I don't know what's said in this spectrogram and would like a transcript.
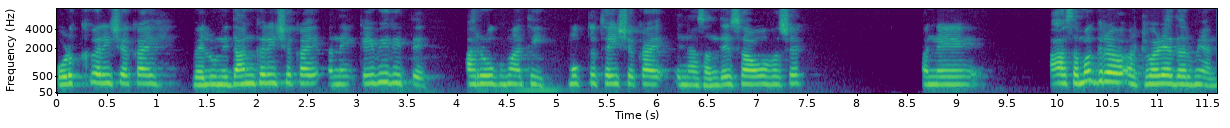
ઓળખ કરી શકાય, વહેલું નિદાન કરી શકાય અને કેવી રીતે આ રોગમાંથી મુક્ત થઈ શકાય એના સંદેશાઓ હશે. અને આ સમગ્ર અઠવાડિયા દરમિયાન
